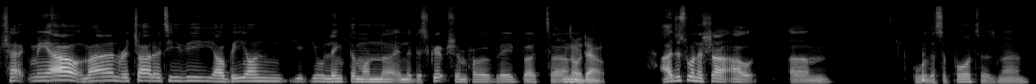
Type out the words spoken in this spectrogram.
check me out, man. Ricchaado TV. I'll be on. You, you'll link them on the in the description probably. But um, no doubt. I just want to shout out um all the supporters, man.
